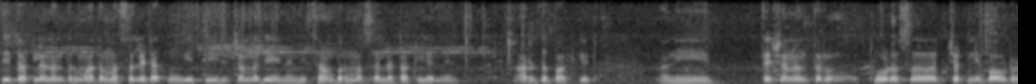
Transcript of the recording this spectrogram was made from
ते टाकल्यानंतर मग आता मसाले टाकून घेते. ह्याच्यामध्ये ना मी सांबार मसाला टाकलेला आहे. अर्धं पाकिट आणि त्याच्यानंतर थोडंसं चटणी पावडर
